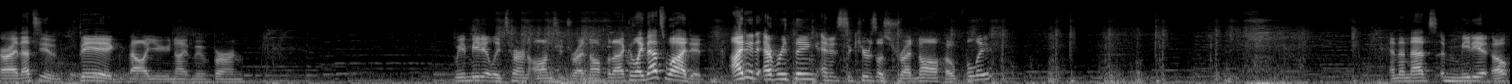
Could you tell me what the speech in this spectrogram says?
Alright, that's a big value Unite move burn. We immediately turn onto Drednaw for that, because like that's what I did. I did everything and it secures us Drednaw, hopefully. And then that's immediate, oh,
